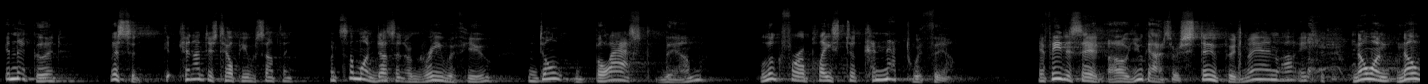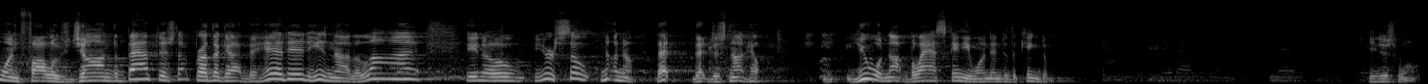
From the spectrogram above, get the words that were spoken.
Isn't that good? Listen, can I just tell people something? When someone doesn't agree with you, don't blast them. Look for a place to connect with them. If he'd have said, "Oh, you guys are stupid, man," no one, no one follows John the Baptist. That brother got beheaded. He's not alive. You know, you're so no, no. That that does not help. You will not blast anyone into the kingdom. You just won't.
